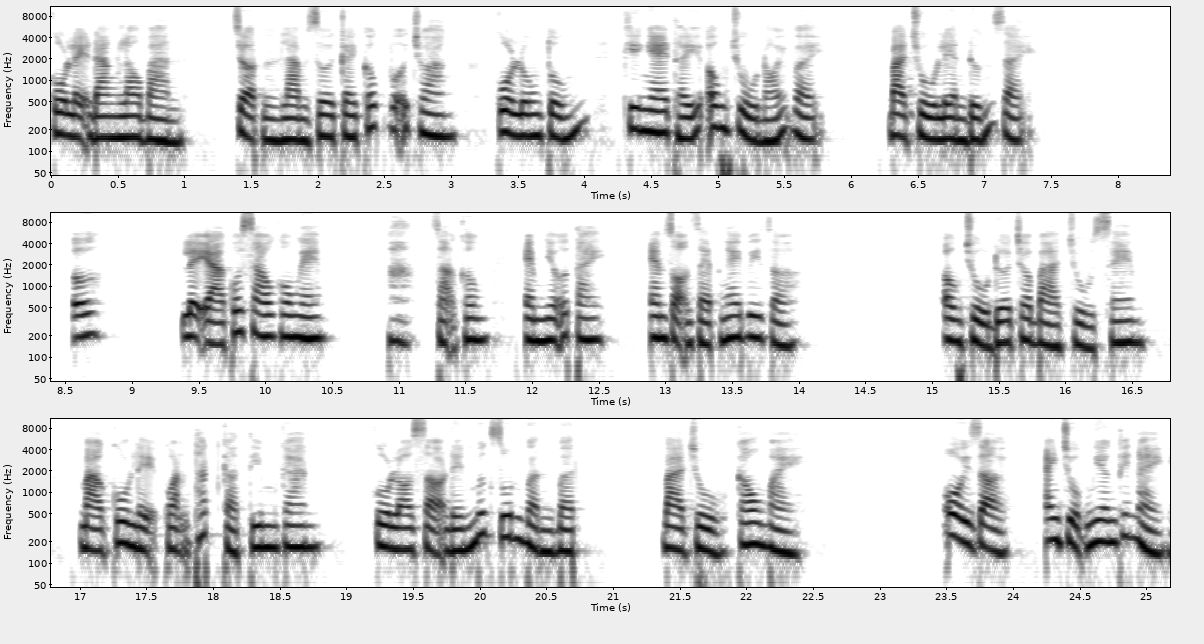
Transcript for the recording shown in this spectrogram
Cô Lệ đang lau bàn, chợt làm rơi cây cốc vỡ choang. Cô lung túng khi nghe thấy ông chủ nói vậy. Bà chủ liền đứng dậy. Ơ, Lệ à có sao không em? À, dạ không, em nhỡ tay, em dọn dẹp ngay bây giờ. Ông chủ đưa cho bà chủ xem, mà cô Lệ quặn thắt cả tim gan. Cô lo sợ đến mức run bần bật. Bà chủ cau mày. Ôi giời, anh chụp nghiêng thế này,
